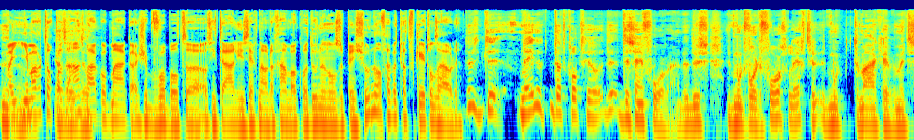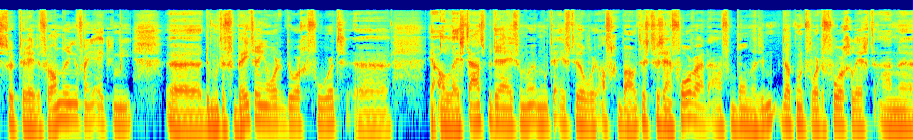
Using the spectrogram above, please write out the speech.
Maar je mag er toch pas ja, aanspraak op maken als je bijvoorbeeld uh, als Italië zegt... nou, dan gaan we ook wat doen aan onze pensioenen... of heb ik dat verkeerd onthouden? Dus de, nee, dat, dat, klopt heel. Er zijn voorwaarden. Dus het moet worden voorgelegd. Het moet te maken hebben met de structurele veranderingen van je economie. Uh, er moeten verbeteringen worden doorgevoerd. Uh, ja, allerlei staatsbedrijven moeten eventueel worden afgebouwd. Dus er zijn voorwaarden aan verbonden. Die, dat moet worden voorgelegd aan, uh,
